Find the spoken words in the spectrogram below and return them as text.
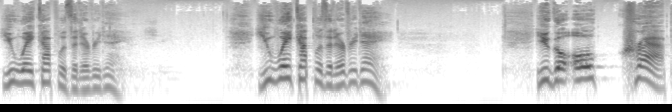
You wake up with it every day. You wake up with it every day. You go, oh crap.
